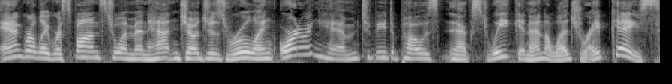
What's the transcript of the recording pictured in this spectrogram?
angrily responds to a Manhattan judge's ruling ordering him to be deposed next week in an alleged rape case.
